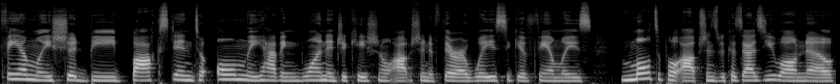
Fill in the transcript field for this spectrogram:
families should be boxed into only having one educational option if there are ways to give families multiple options because as you all know,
